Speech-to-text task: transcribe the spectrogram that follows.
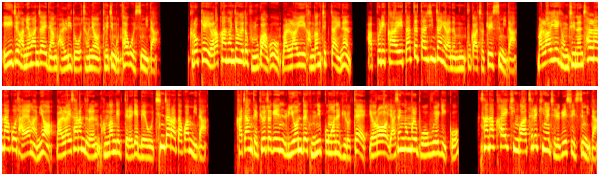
에이즈 감염 환자에 대한 관리도 전혀 되지 못하고 있습니다. 그렇게 열악한 환경에도 불구하고 말라위 관광 책자에는 아프리카의 따뜻한 심장이라는 문구가 적혀 있습니다. 말라위의 경치는 찬란하고 다양하며 말라위 사람들은 관광객들에게 매우 친절하다고 합니다. 가장 대표적인 리원데 국립공원을 비롯해 여러 야생동물 보호구역이 있고 산악 하이킹과 트레킹을 즐길 수 있습니다.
